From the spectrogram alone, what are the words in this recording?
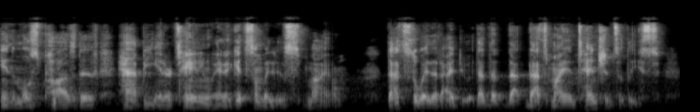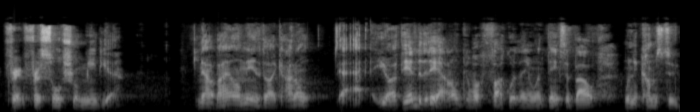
in the most positive, happy, entertaining way to get somebody to smile. That's the way that I do it. That, that, that, that's my intentions, at least, for, for social media. Now, by all means, like, I don't, Uh, you know, at the end of the day, I don't give a fuck what anyone thinks about when it comes to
